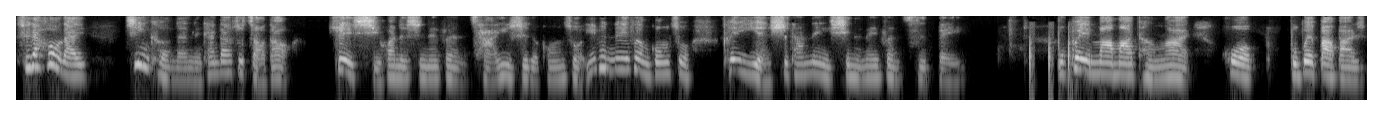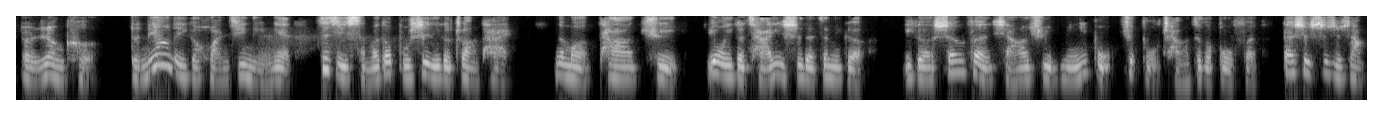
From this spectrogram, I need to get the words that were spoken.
所以他后来尽可能，你看他是找到。最喜欢的是那份茶艺师的工作，因为那份工作可以掩饰他内心的那份自卑，不被妈妈疼爱或不被爸爸呃认可的那样的一个环境里面，自己什么都不是一个状态。那么他去用一个茶艺师的这么一个一个身份，想要去弥补、去补偿这个部分，但是事实上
